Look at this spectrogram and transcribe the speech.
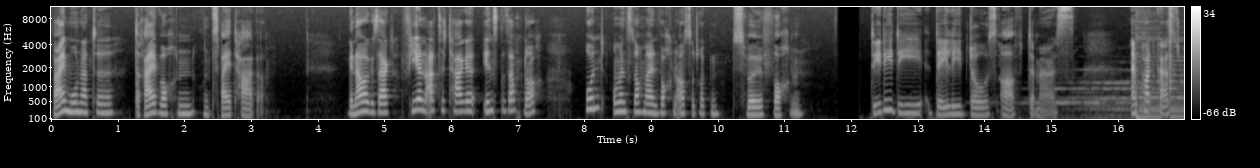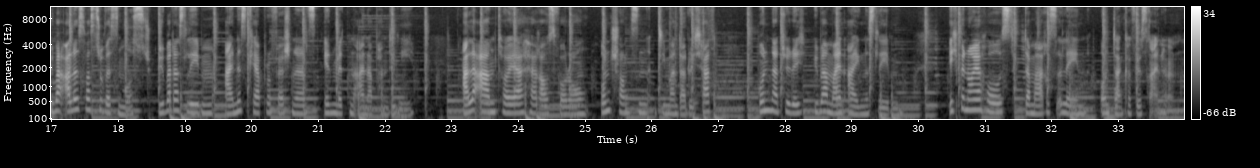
zwei Monate, drei Wochen und zwei Tage. Genauer gesagt 84 Tage insgesamt noch und, um es nochmal in Wochen auszudrücken, zwölf Wochen. DDD Daily Dose of Damaris. Ein Podcast über alles, was du wissen musst über das Leben eines Care Professionals inmitten einer Pandemie. Alle Abenteuer, Herausforderungen und Chancen, die man dadurch hat und natürlich über mein eigenes Leben. Ich bin euer Host, Damaris Elaine, und danke fürs Reinhören.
